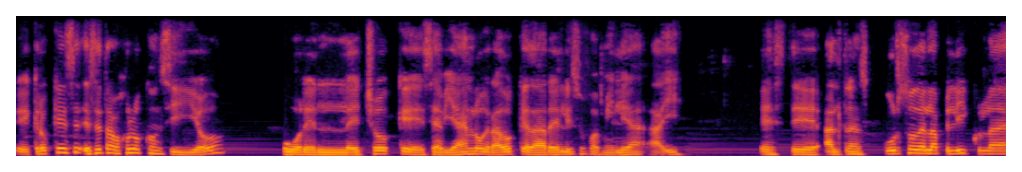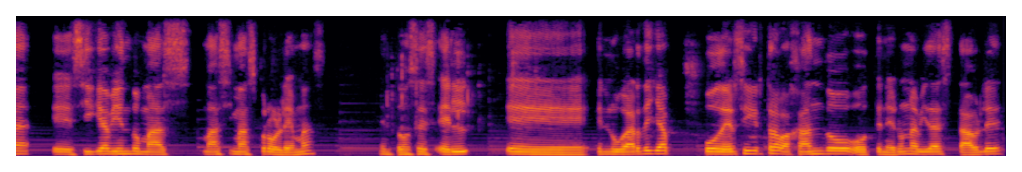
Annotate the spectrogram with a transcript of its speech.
eh, creo que ese, trabajo lo consiguió por el hecho que se habían logrado quedar él y su familia ahí. Este, al transcurso de la película eh, sigue habiendo más, más y más problemas. Entonces él, eh, en lugar de ya poder seguir trabajando o tener una vida estable,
